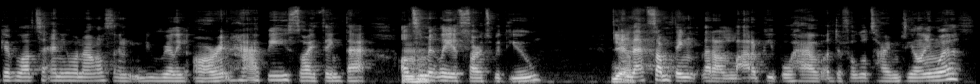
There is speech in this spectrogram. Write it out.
give love to anyone else, and you really aren't happy. So I think that ultimately it starts with you. Yeah. And that's something that a lot of people have a difficult time dealing with.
